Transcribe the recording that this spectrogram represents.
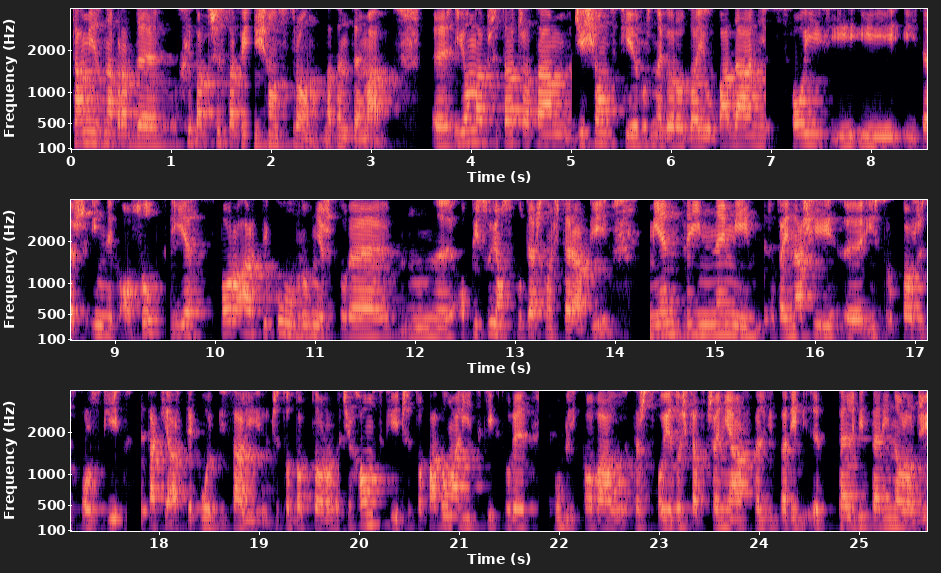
Tam jest naprawdę chyba 350 stron na ten temat y, i ona przytacza tam dziesiątki różnego rodzaju badań swoich i, i, i też innych osób. Jest sporo artykułów również, które mm, opisują skuteczność terapii. Między innymi tutaj nasi y, instruktorzy z Polski takie artykuły pisali, czy to doktor Ciechomski, czy to Paweł Malicki, który publikował też swoje doświadczenia w pelviperinology.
